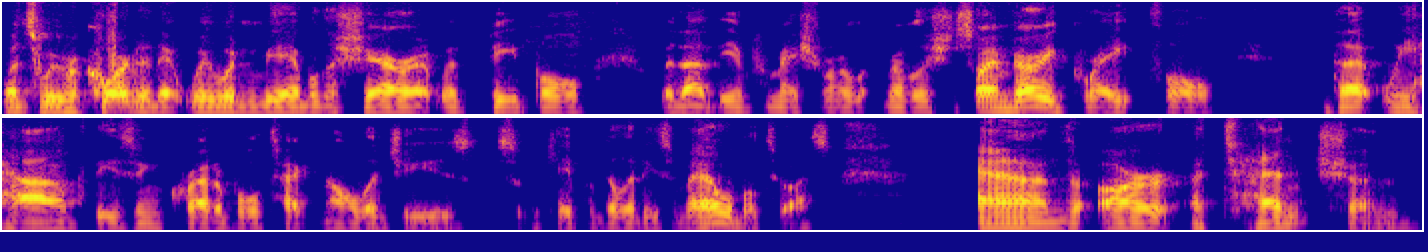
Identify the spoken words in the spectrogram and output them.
once we recorded it we wouldn't be able to share it with people without the information re- revolution. So i'm very grateful that we have these incredible technologies and capabilities available to us and our attention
